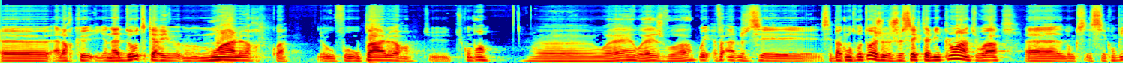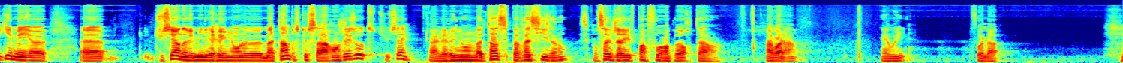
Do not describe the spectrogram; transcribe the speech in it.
euh, alors qu'il y en a d'autres qui arrivent moins à l'heure, quoi, ou, ou pas à l'heure. Tu, tu, comprends? Euh, Ouais, ouais, je vois. Oui, enfin, c'est pas contre toi. Je, je sais que t'habites loin, tu vois, euh, donc c'est compliqué, mais euh, tu sais, on avait mis les réunions le matin parce que ça arrange les autres, tu sais. Ah, les réunions le matin, c'est pas facile, hein. C'est pour ça que j'arrive parfois un peu en retard. Ah voilà. Eh oui, voilà.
